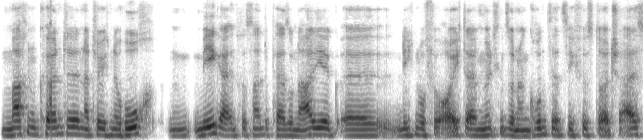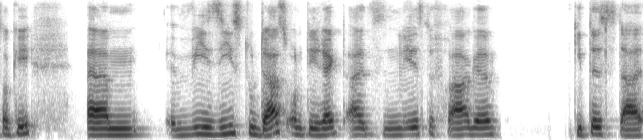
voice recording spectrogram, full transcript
machen könnte. Natürlich eine hoch, mega interessante Personalie, äh, nicht nur für euch da in München, sondern grundsätzlich fürs deutsche Eishockey. Ähm, wie siehst du das? Und direkt als nächste Frage, gibt es da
